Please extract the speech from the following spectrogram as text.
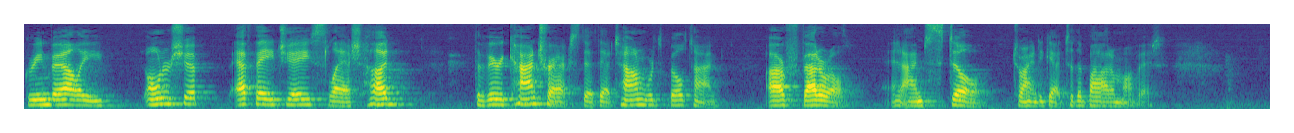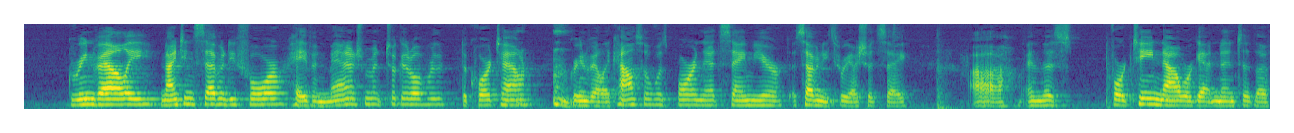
Green Valley ownership, FHA slash HUD, the very contracts that that town was built on are federal, and I'm still trying to get to the bottom of it. Green Valley, 1974, Haven Management took it over the core town. Green Valley Council was born that same year, 73, I should say. Uh, and this 14, now we're getting into the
